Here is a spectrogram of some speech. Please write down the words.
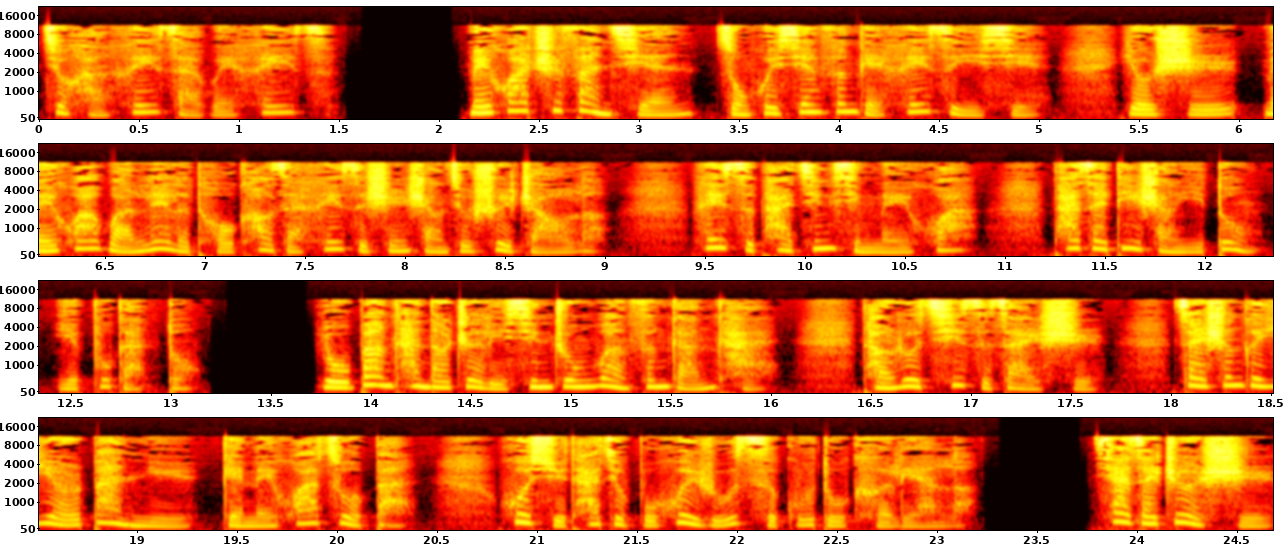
就喊黑仔为黑子。梅花吃饭前总会先分给黑子一些，有时梅花玩累了，头靠在黑子身上就睡着了。黑子怕惊醒梅花，趴在地上一动也不敢动。鲁班看到这里，心中万分感慨。倘若妻子在世，再生个一儿半女给梅花作伴，或许她就不会如此孤独可怜了。恰在这时，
